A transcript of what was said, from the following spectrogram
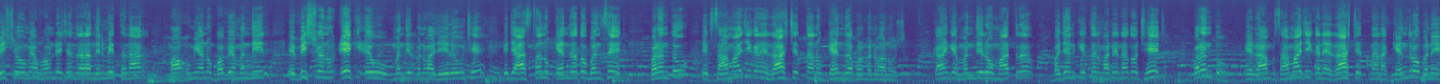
વિશ્વ ઉમિયા ફાઉન્ડેશન દ્વારા નિર્મિત થનાર મા ઉમિયાનું ભવ્ય મંદિર એ વિશ્વનું એક એવું મંદિર બનવા જઈ રહ્યું છે કે જે આસ્થાનું કેન્દ્ર તો બનશે જ પરંતુ એક સામાજિક અને રાષ્ટ્રચેતનાનું કેન્દ્ર પણ બનવાનું છે. કારણ કે મંદિરો માત્ર ભજન કીર્તન માટેના તો છે જ, પરંતુ એ રામ, સામાજિક અને રાષ્ટ્રચેતનાના કેન્દ્રો બને,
